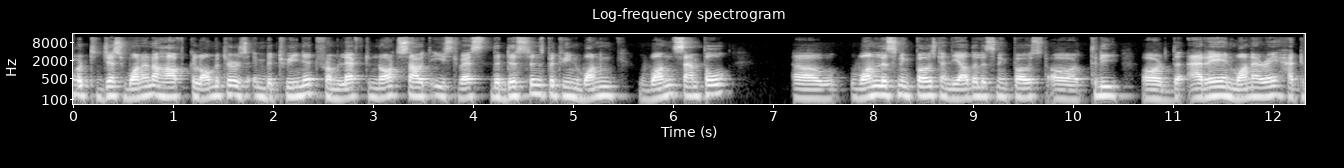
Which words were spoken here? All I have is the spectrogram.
put just one and a half kilometers in between it from left to north, south, east, west. The distance between one one sample uh, one listening post and the other listening post or three or the array and one array had to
